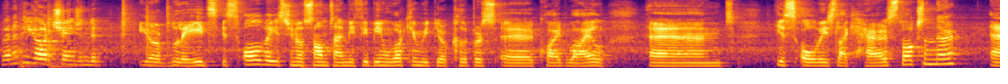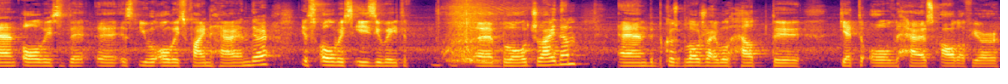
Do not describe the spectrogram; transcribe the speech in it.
Whenever you are changing the your blades it's always you know sometimes if you've been working with your clippers uh, quite while and it's always like hair stalks in there and always the uh, you will always find hair in there. It's always easy way to uh, blow dry them and because blow dry will help to get all the hairs out of your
